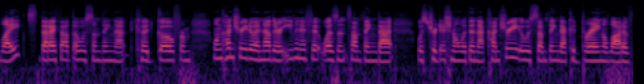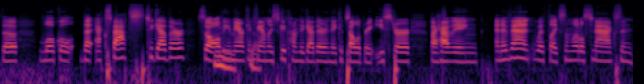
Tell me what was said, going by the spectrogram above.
liked that I thought that was something that could go from one country to another even if it wasn't something that was traditional within that country it was something that could bring a lot of the local the expats together so all the Mm, American yeah. families could come together and they could celebrate Easter by having an event with like some little snacks and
